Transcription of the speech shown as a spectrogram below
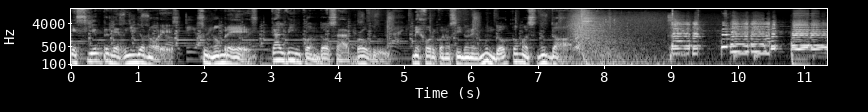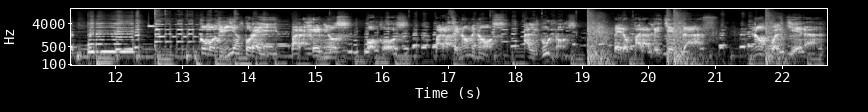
que siempre le rinde honores. Su nombre es Calvin Condosa Brodu, mejor conocido en el mundo como Snoop Dogg. Como dirían por ahí, para genios, pocos, para fenómenos, algunos, pero para leyendas, no cualquiera.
